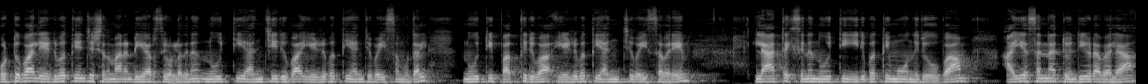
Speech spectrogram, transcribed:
ഒട്ടുപാൽ എഴുപത്തിയഞ്ച് ശതമാനം ഡി ആർ സി ഉള്ളതിന് നൂറ്റി അഞ്ച് രൂപ എഴുപത്തി അഞ്ച് പൈസ മുതൽ നൂറ്റി പത്ത് രൂപ എഴുപത്തി അഞ്ച് പൈസ വരെ. ലാറ്റക്സിന് നൂറ്റി ഇരുപത്തി മൂന്ന് രൂപ ഐ എസ് എൻ എ ട്വന്റിയുടെ വില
